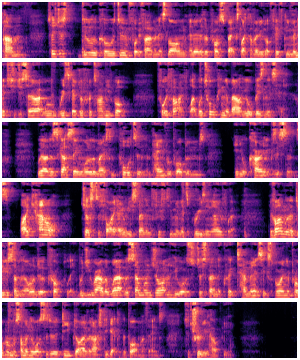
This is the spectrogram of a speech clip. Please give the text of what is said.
Um, so just do the calls, do them 45 minutes long. And then if the prospect's like, I've only got 15 minutes, you just say, all right, we'll reschedule for a time you've got 45. Like we're talking about your business here. We are discussing one of the most important and painful problems in your current existence. I cannot justify only spending 50 minutes breezing over it. If I'm going to do something, I want to do it properly. Would you rather work with someone, John, who wants to just spend a quick 10 minutes exploring your problem, or someone who wants to do a deep dive and actually get to the bottom of things to truly help you?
